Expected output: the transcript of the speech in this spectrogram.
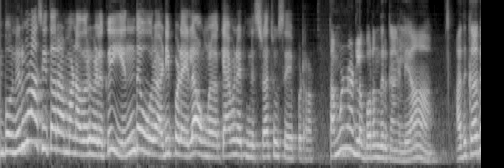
இப்போ நிர்மலா சீதா சீதாராமன் அவர்களுக்கு எந்த ஒரு அடிப்படையில் அவங்க கேபினெட் மினிஸ்டராக சூஸ் செய்யப்படுறாங்க? தமிழ்நாட்டில் பிறந்திருக்காங்க இல்லையா? அதுக்காக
